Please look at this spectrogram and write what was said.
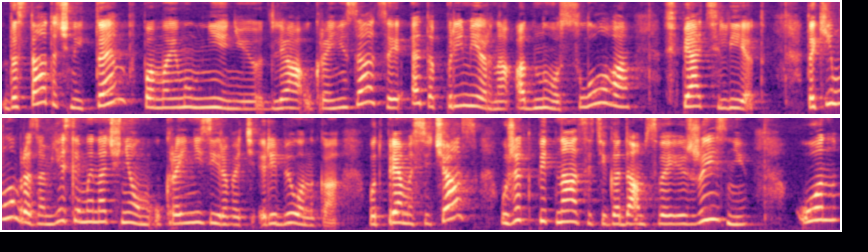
Достаточный темп, по моему мнению, для украинизации – это примерно одно слово в пять лет. Таким образом, если мы начнем украинизировать ребенка вот прямо сейчас, уже к 15 годам своей жизни он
